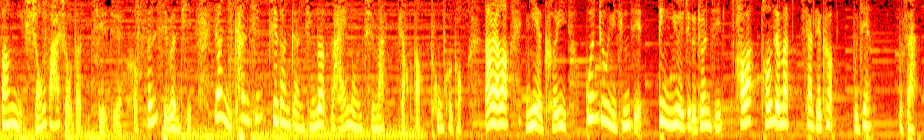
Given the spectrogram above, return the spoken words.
帮你手把手的解决和分析问题，让你看清这段感情的来龙去脉，找到突破口。当然了，你也可以关注雨晴姐，订阅这个专辑。好了，同学们，下节课。不见不散。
